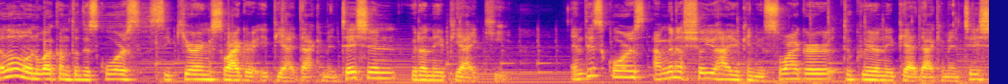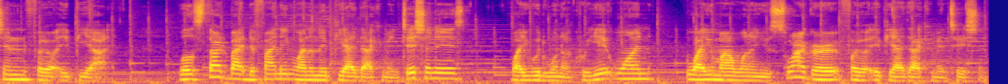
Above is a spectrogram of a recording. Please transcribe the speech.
Hello and welcome to this course, Securing Swagger API Documentation with an API Key. In this course, I'm going to show you how you can use Swagger to create an API documentation for your API. We'll start by defining what an API documentation is, why you would want to create one, why you might want to use Swagger for your API documentation.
